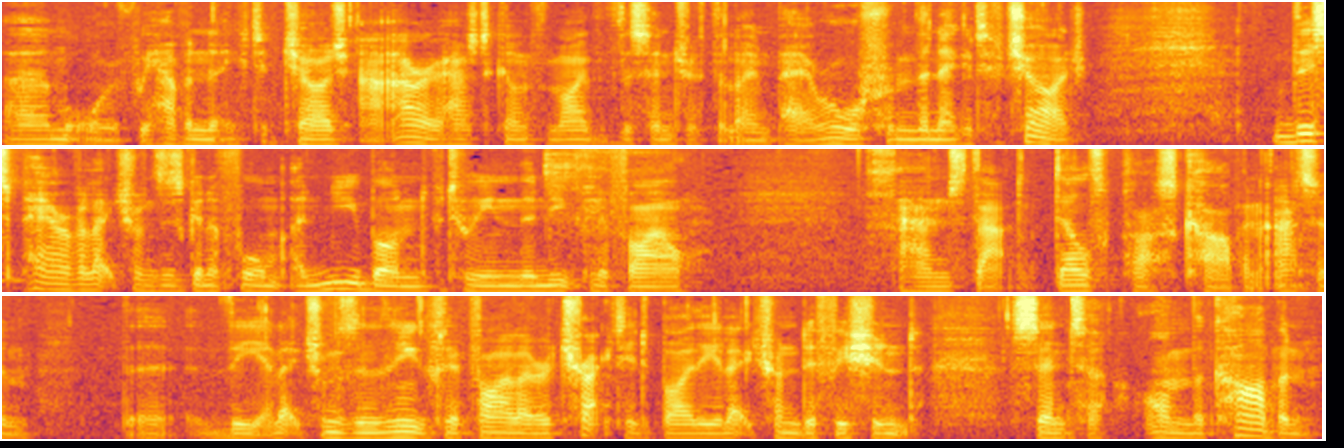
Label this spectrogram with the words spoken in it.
um, or if we have a negative charge, our arrow has to come from either the centre of the lone pair or from the negative charge. This pair of electrons is going to form a new bond between the nucleophile and that delta plus carbon atom the, the electrons in the nucleophile are attracted by the electron deficient centre on the carbon.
